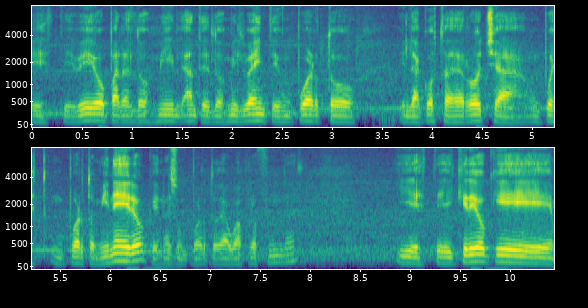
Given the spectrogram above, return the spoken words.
este, veo para el 2000, antes del 2020 un puerto en la costa de Rocha, un, puerto minero, que no es un puerto de aguas profundas, y, este, creo que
